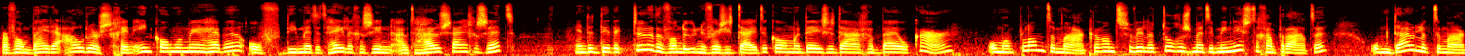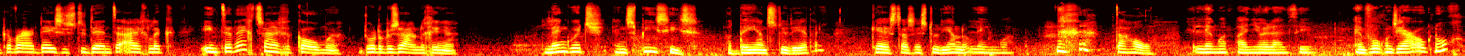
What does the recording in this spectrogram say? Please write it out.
waarvan beide ouders geen inkomen meer hebben... of die met het hele gezin uit huis zijn gezet. En de directeuren van de universiteiten komen deze dagen bij elkaar om een plan te maken. Want ze willen toch eens met de minister gaan praten... om duidelijk te maken waar deze studenten eigenlijk in terecht zijn gekomen... door de bezuinigingen. Language and species. Wat ben je aan het studeren? ¿Qué estás estudiando? Lengua. Taal. Lengua española, sí. En volgend jaar ook nog?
